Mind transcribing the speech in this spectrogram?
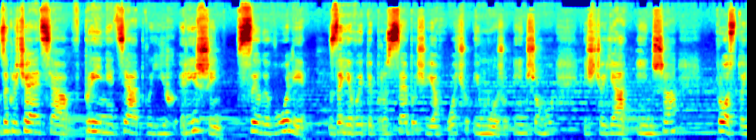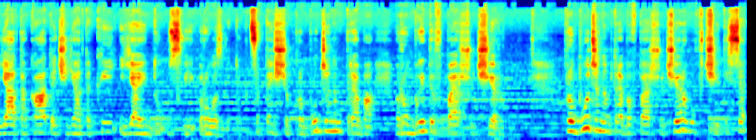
заключаються в прийняття твоїх рішень, сили волі, заявити про себе, що я хочу і можу іншого, і що я інша. Просто я така, та чи я такий, і я йду у свій розвиток. Це те, що пробудженим треба робити в першу чергу. Пробудженим треба в першу чергу вчитися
